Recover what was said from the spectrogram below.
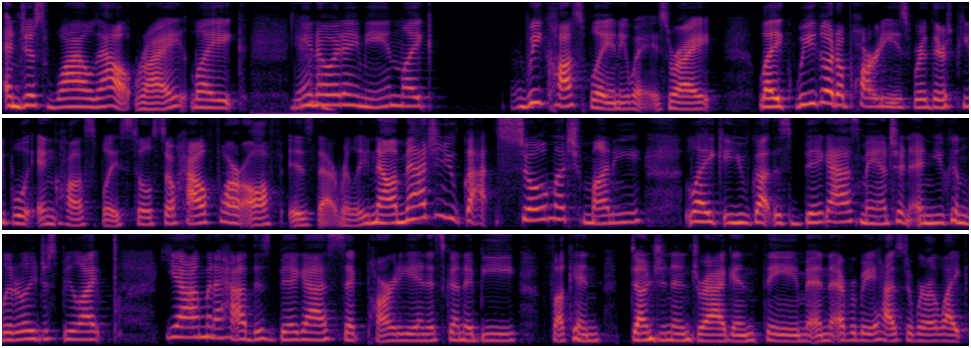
and just wild out, right? Like, Yeah. you know what I mean? Like we cosplay anyways, right? Like we go to parties where there's people in cosplay still. So how far off is that really? Now imagine you've got so much money, like you've got this big ass mansion and you can literally just be like, yeah, I'm going to have this big ass sick party and it's going to be fucking Dungeon and Dragon theme and everybody has to wear like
